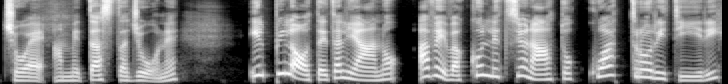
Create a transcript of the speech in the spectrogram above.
cioè a metà stagione, il pilota italiano aveva collezionato quattro ritiri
